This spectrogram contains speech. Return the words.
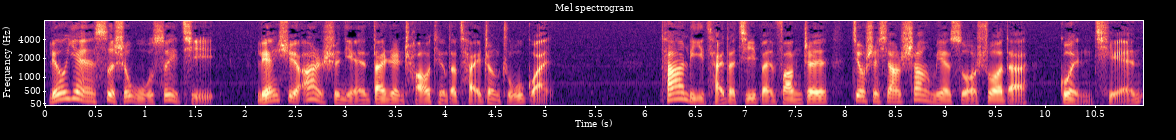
刘晏四十五岁起，连续二十年担任朝廷的财政主管。他理财的基本方针就是像上面所说的“滚钱”，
